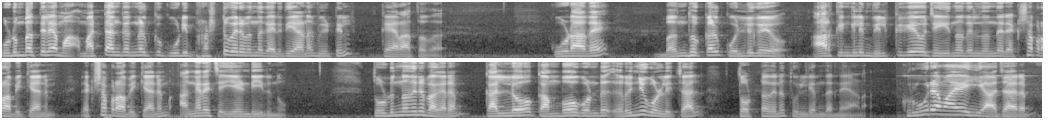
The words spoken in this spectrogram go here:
കുടുംബത്തിലെ മറ്റംഗങ്ങൾക്ക് കൂടി ഭ്രഷ്ട് വരുമെന്ന് കരുതിയാണ് വീട്ടിൽ കയറാത്തത് കൂടാതെ ബന്ധുക്കൾ കൊല്ലുകയോ ആർക്കെങ്കിലും വിൽക്കുകയോ ചെയ്യുന്നതിൽ നിന്ന് രക്ഷ പ്രാപിക്കാനും രക്ഷ പ്രാപിക്കാനും അങ്ങനെ ചെയ്യേണ്ടിയിരുന്നു. തൊടുന്നതിന് പകരം കല്ലോ കമ്പോ കൊണ്ട് എറിഞ്ഞുകൊള്ളിച്ചാൽ തൊട്ടതിന് തുല്യം തന്നെയാണ്. ക്രൂരമായ ഈ ആചാരം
